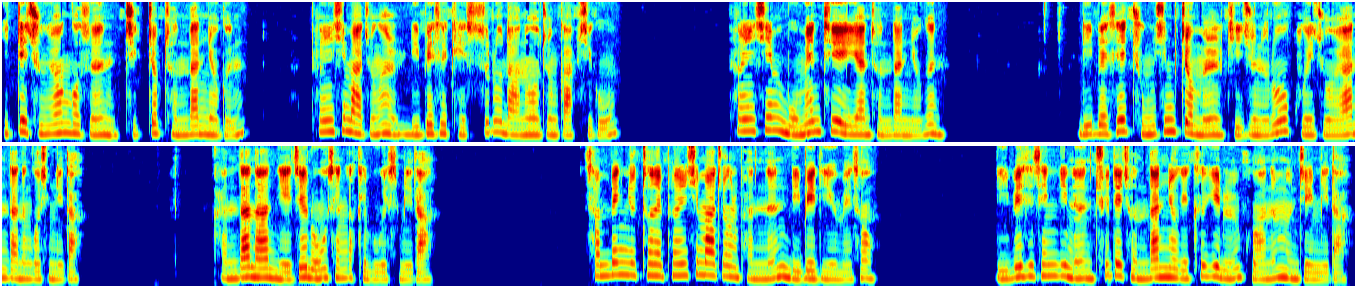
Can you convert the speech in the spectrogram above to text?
이때 중요한 것은 직접 전단력은 편심하중을 리벳의 개수로 나누어 준 값이고 편심 모멘트에 의한 전단력은 리벳의 중심점을 기준으로 구해주어야 한다는 것입니다. 간단한 예제로 생각해 보겠습니다. 300N의 편심하중을 받는 리벳이음에서 리벳에 생기는 최대 전단력의 크기를 구하는 문제입니다.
